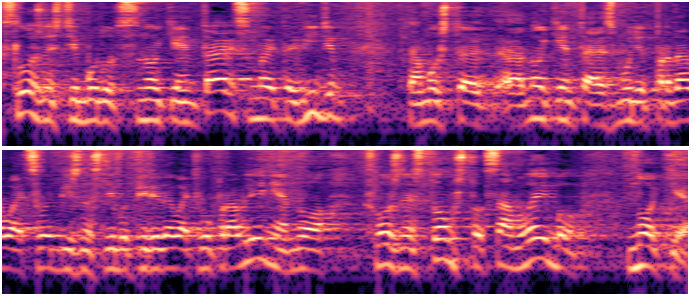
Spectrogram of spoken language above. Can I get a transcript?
Сложности будут с Nokia Antares, мы это видим, потому что э, Nokia Antares будет продавать свой бизнес, либо передавать в управление, но сложность в том, что сам лейбл Nokia,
